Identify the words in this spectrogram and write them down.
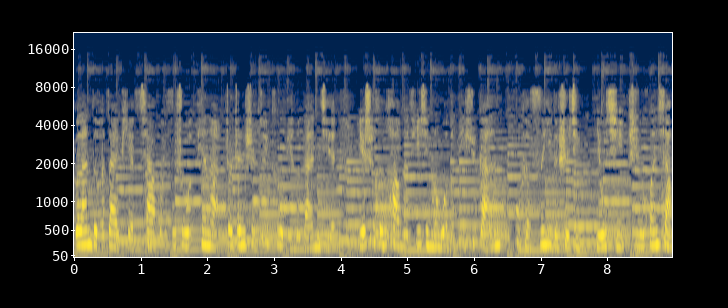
格兰德在帖子下回复说：“天哪，这真是最特别的感恩节，也是很好的提醒了我们必须感恩不可思议的事情，尤其是欢笑。”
